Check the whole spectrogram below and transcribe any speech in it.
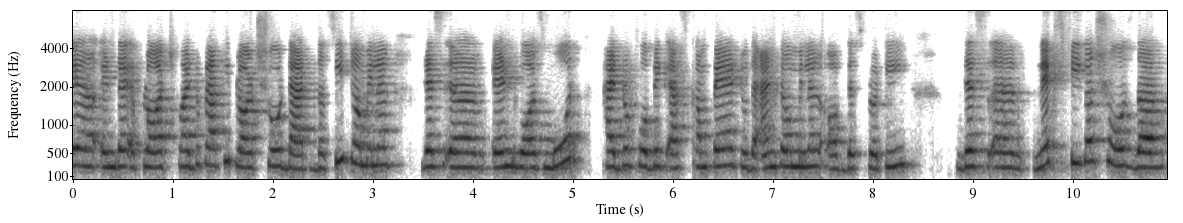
uh, in the plot, hydropathy plot showed that the C-terminal this uh, end was more hydrophobic as compared to the N-terminal of this protein, this uh, next figure shows the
